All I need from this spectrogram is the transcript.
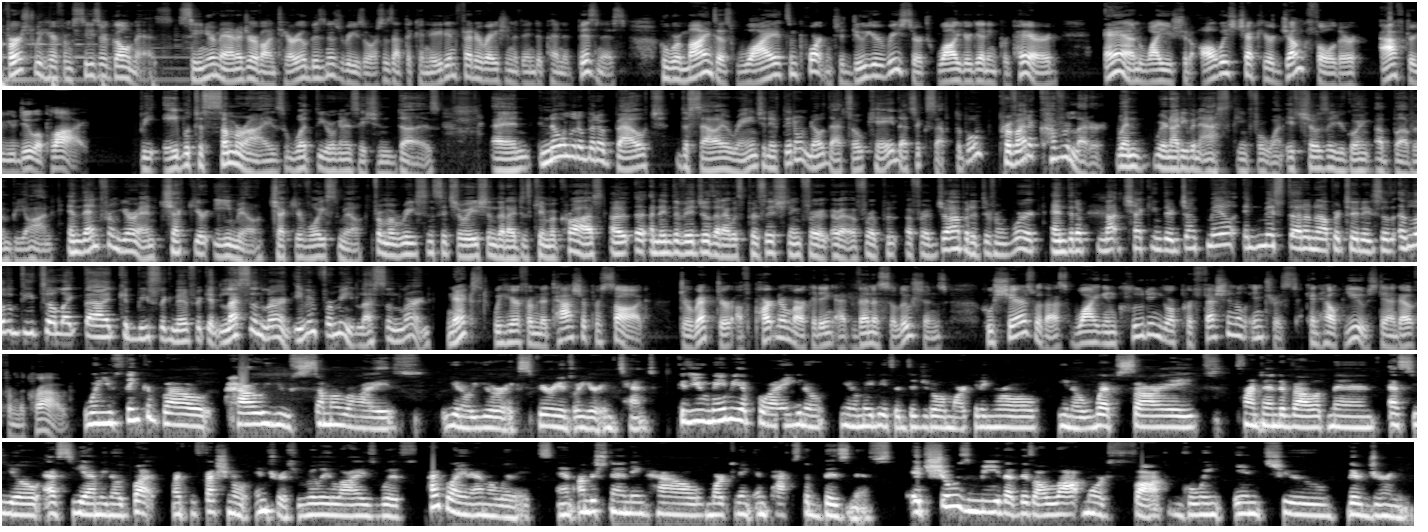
First, we hear from Cesar Gomez, Senior Manager of Ontario Business Resources at the Canadian Federation of Independent Business, who reminds us why it's important to do your research while you're getting prepared and why you should always check your junk folder after you do apply. Be able to summarize what the organization does and know a little bit about the salary range. And if they don't know, that's okay, that's acceptable. Provide a cover letter when we're not even asking for one. It shows that you're going above and beyond. And then from your end, check your email, check your voicemail. From a recent situation that I just came across, uh, an individual that I was positioning for uh, for a, for a job at a different work ended up not checking their junk mail and missed out on an opportunity. So a little detail like that could be significant. Lesson learned, even for me, lesson learned. Next, we hear from Natasha Prasad, Director of Partner Marketing at Vena Solutions, who shares with us why including your professional interests can help you stand out from the crowd. When you think about how you summarize, you know, your experience or your intent, because you may be applying, you know, you know, maybe it's a digital marketing role, you know, website, front end development, SEO, SEM, you know, but my professional interest really lies with pipeline analytics and understanding how marketing impacts the business. It shows me that there's a lot more thought going into their journey.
